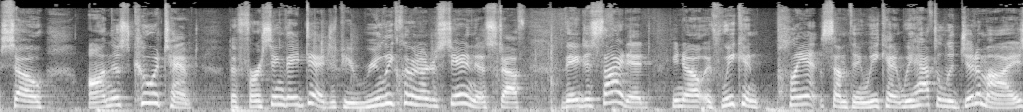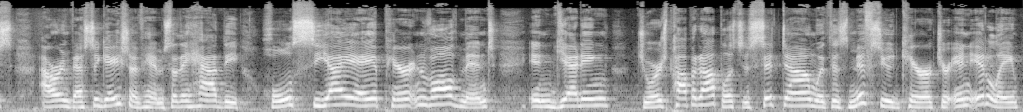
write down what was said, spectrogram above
So, on this coup attempt, the first thing they did, just be really clear in understanding this stuff, they decided, you know, if we can plant something, we can we have to legitimize our investigation of him. So they had the whole CIA apparent involvement in getting George Papadopoulos to sit down with this Mifsud character in Italy,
